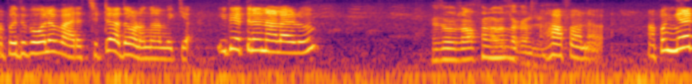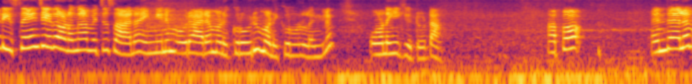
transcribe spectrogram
അപ്പോൾ ഇതുപോലെ വരച്ചിട്ട് അത് ഉണങ്ങാൻ വെക്കുക. ഇത് എത്ര നാളായിരുന്നു ഹാഫ് ആൻ അവർ അപ്പോൾ ഇങ്ങനെ ഡിസൈൻ ചെയ്ത് ഉണങ്ങാൻ വെച്ച സാധനം എങ്ങനെയും ഒരു അരമണിക്കൂർ ഒരു മണിക്കൂറുള്ളെങ്കിലും ഉണങ്ങി കിട്ടും കേട്ടോ അപ്പോൾ എന്തായാലും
